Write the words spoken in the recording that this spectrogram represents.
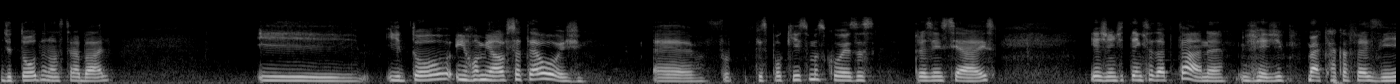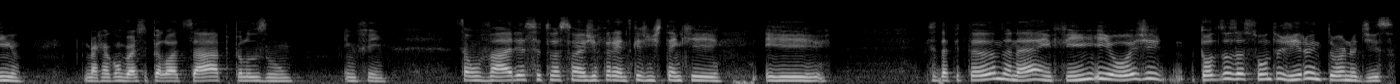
de todo o nosso trabalho. E estou em home office até hoje. É, fiz pouquíssimas coisas presenciais e a gente tem que se adaptar, né? Em vez de marcar cafezinho, marcar conversa pelo WhatsApp, pelo Zoom, enfim. São várias situações diferentes que a gente tem que ir se adaptando, né? Enfim, e hoje todos os assuntos giram em torno disso,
